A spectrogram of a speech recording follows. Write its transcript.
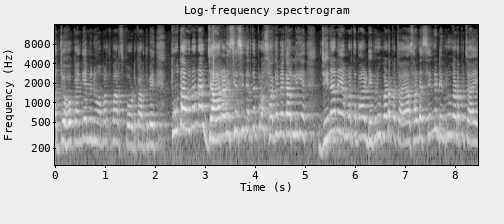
ਅੱਜ ਉਹ ਕਹਿੰਦੀ ਹੈ ਮੈਨੂੰ ਅੰਮ੍ਰਿਤਪਾਲ ਸਪੋਰਟ ਕਰ ਦੇਵੇ। ਤੂੰ ਤਾਂ ਉਹਨਾਂ ਨਾਲ ਜਾ ਰਲੀ ਸੀ, ਅਸੀਂ ਤੇਰੇ ਤੇ ਭਰੋਸਾ ਕਿਵੇਂ ਕਰ ਲਈਏ? ਜਿਨ੍ਹਾਂ ਨੇ ਅੰਮ੍ਰਿਤਪਾਲ ਡਿਬਰੂਗੜ੍ਹ ਪਹੁੰਚਾਇਆ, ਸਾਡੇ ਸਿੰਘ ਡਿਬਰੂਗੜ੍ਹ ਪਹੁੰਚਾਏ।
